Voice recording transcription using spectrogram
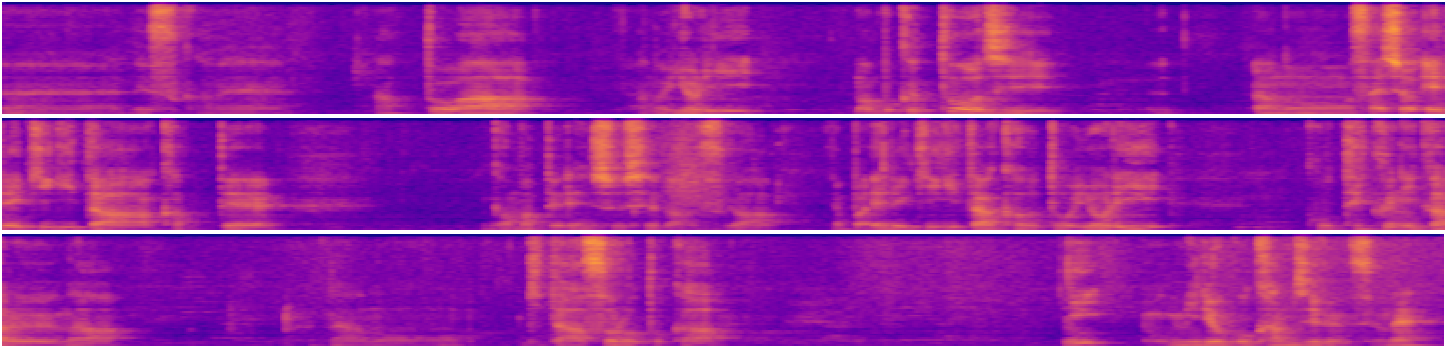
えー、ですかね。あとはあのより、まあ、僕当時あの最初エレキギター買って頑張って練習してたんですがやっぱエレキギター買うとよりこうテクニカルなあのギターソロとかに魅力を感じるんですよね。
